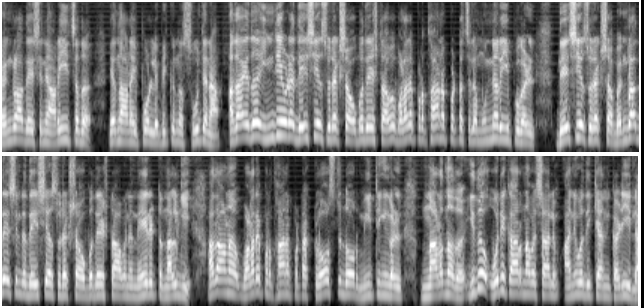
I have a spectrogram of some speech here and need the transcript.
ബംഗ്ലാദേശിനെ അറിയിച്ചത് എന്നാണ് ഇപ്പോൾ ലഭിക്കുന്ന സൂചന. അതായത് ഇന്ത്യയുടെ ദേശീയ സുരക്ഷാ ഉപദേഷ്ടാവ് വളരെ പ്രധാനപ്പെട്ട ചില മുന്നറിയിപ്പുകൾ ദേശീയ സുരക്ഷ ബംഗ്ലാദേശിന്റെ ദേശീയ സുരക്ഷാ ഉപദേഷ്ടാവിന് നേരിട്ട് നൽകി. അതാണ് വളരെ പ്രധാനപ്പെട്ട ക്ലോസ്ഡ് ഡോർ മീറ്റിങ്ങുകൾ നടന്നത്. ഇത് ഒരു കാരണവശാലും അനുവദിക്കാൻ കഴിയില്ല.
